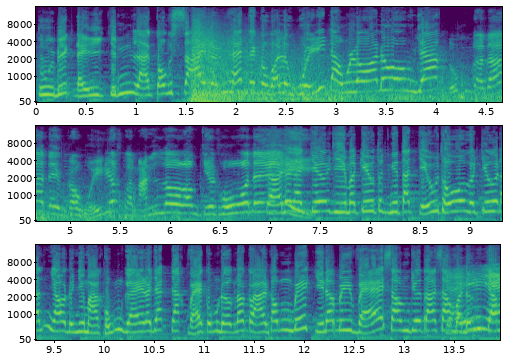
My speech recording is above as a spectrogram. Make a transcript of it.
Tôi biết đây chính là con Siren Head Đây còn gọi là quỷ đầu lo đúng không Jack? Đúng rồi đó Đây con quỷ rất là mạnh luôn Không chịu thua đi. Trời đất ơi chưa gì mà kêu người ta chịu thua rồi chưa đánh nhau được? Nhưng mà cũng ghê đó chắc chắc vẽ cũng được đó các bạn. Không biết gì đâu bi vẽ xong chưa ta? Sao mà Chị đứng chăm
